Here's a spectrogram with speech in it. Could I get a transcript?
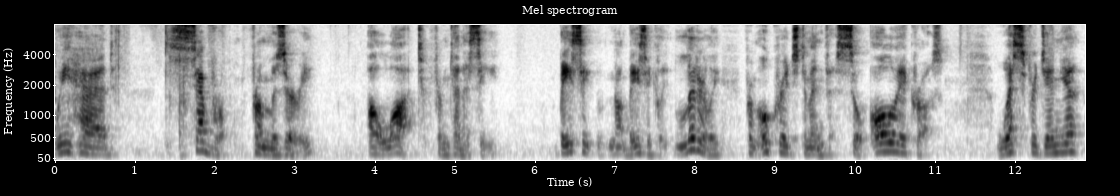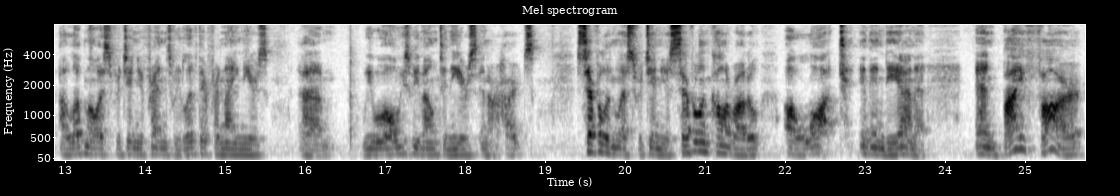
We had several from Missouri, a lot from Tennessee, basic, not basically, literally from Oak Ridge to Memphis, so all the way across. West Virginia, I love my West Virginia friends. We lived there for nine years. Um, we will always be mountaineers in our hearts. Several in West Virginia, several in Colorado, a lot in Indiana, and by far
